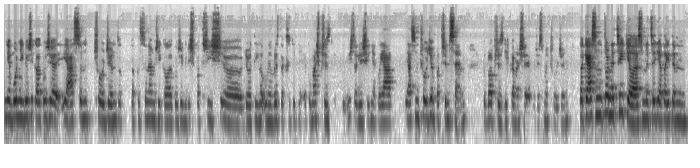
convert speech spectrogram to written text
nebo někdo říkal, jako, že já jsem Trojan, to, takhle se nám říkalo, jako, že když patříš uh, do téhle univerzity, tak se ti jako máš přezdívku, víš, takže všichni jako já, já jsem Trojan, patřím sem, to byla přezdívka naše, jako, že jsme Trojan. Tak já jsem to necítila, já jsem necítila tady ten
